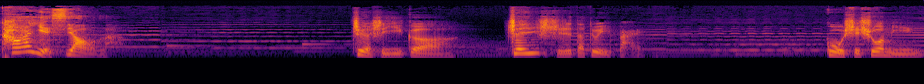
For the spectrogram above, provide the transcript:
他也笑了。这是一个真实的对白。故事说明，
